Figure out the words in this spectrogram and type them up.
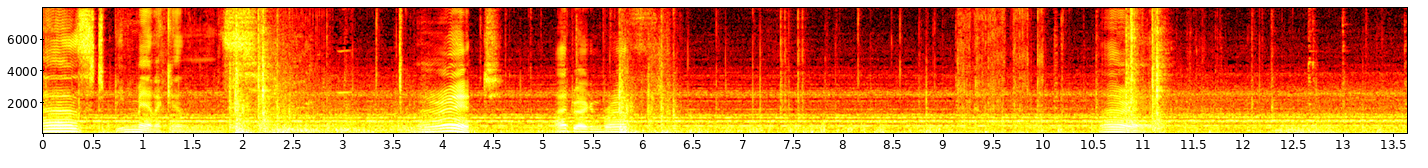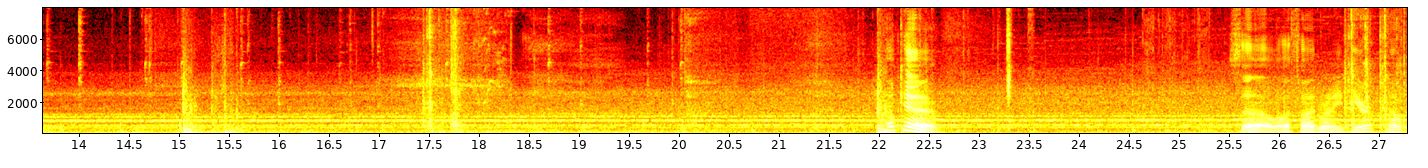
Has to be mannequins. Alright. Hi, Dragon Breath. Alright. Okay. So, will I find what I need here? Nope.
